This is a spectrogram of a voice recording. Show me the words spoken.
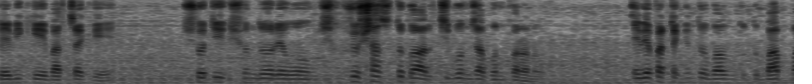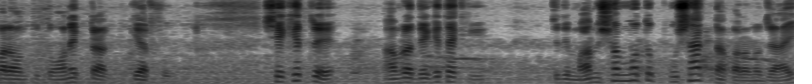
বেবিকে বাচ্চাকে সঠিক, সুন্দর এবং সুস্বাস্থ্যকর জীবনযাপন করানো। এই ব্যাপারটা কিন্তু অন্তত বাপ মারা অন্তত অনেকটা কেয়ারফুল সেক্ষেত্রে আমরা দেখে থাকি যদি মানসম্মত পোশাক না পরানো যায়,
